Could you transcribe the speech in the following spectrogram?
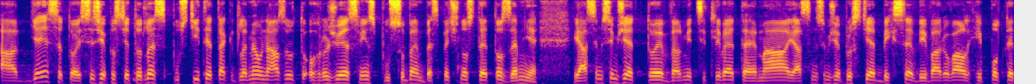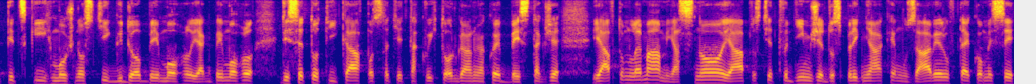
A děje se to. Jestliže prostě tohle spustíte, tak dle mého názoru to ohrožuje svým způsobem bezpečnost této země. Já si myslím, že to je velmi citlivé téma. Já si myslím, že prostě bych se vyvaroval hypotetických možností, kdo by mohl, jak by mohl, když se to týká v podstatě takovýchto orgánů, jako je BIS. Takže já v tomhle mám jasno. Já prostě tvrdím, že dospěli k nějakému závěru v té komisi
